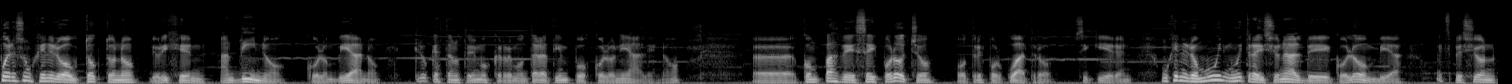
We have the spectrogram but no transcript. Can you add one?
Bueno, es un género autóctono de origen andino, colombiano. Creo que hasta nos tenemos que remontar a tiempos coloniales, ¿no? Eh, compás de 6x8 o 3x4, si quieren. Un género muy, muy tradicional de Colombia, una expresión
